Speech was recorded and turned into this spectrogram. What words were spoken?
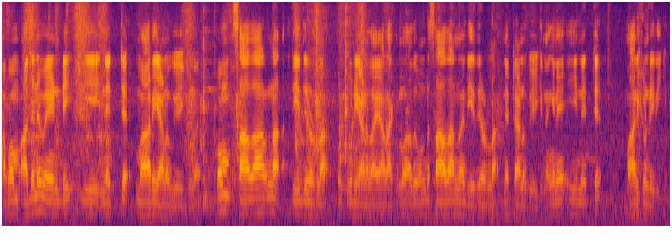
അപ്പം അതിനു വേണ്ടി ഈ നെറ്റ് മാറിയാണ് ഉപയോഗിക്കുന്നത്. ഇപ്പം സാധാരണ രീതിയിലുള്ള പൊട്ടുപൊടിയാണ് തയ്യാറാക്കുന്നത്. അതുകൊണ്ട് സാധാരണ രീതിയിലുള്ള നെറ്റാണ് ഉപയോഗിക്കുന്നത്. അങ്ങനെ ഈ നെറ്റ് മാറിക്കൊണ്ടിരിക്കും.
